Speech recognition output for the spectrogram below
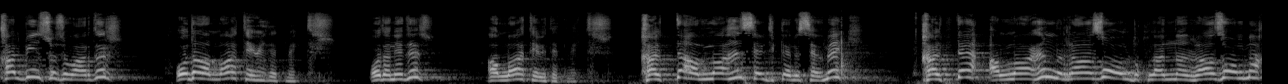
kalbin sözü vardır. O da Allah'a tevhid etmektir. O da nedir? Allah'a tevhid etmektir. Kalpte Allah'ın sevdiklerini sevmek, kalpte Allah'ın razı olduklarından razı olmak,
